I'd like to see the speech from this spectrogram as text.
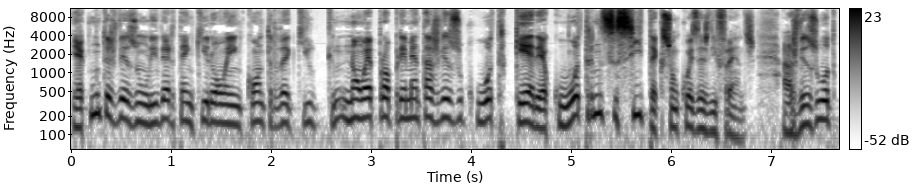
é que muitas vezes um líder tem que ir ao encontro daquilo que não é propriamente às vezes o que o outro quer, é o que o outro necessita, que são coisas diferentes. Às vezes o outro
